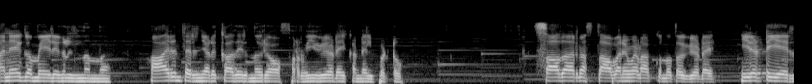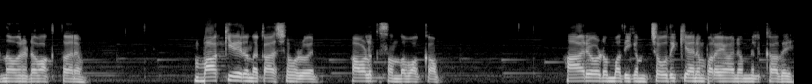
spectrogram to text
അനേക മേലുകളിൽ നിന്ന് ആരും തിരഞ്ഞെടുക്കാതിരുന്ന ഒരു ഓഫർ വിവയുടെ കണ്ണിൽപ്പെട്ടു. സാധാരണ സ്ഥാപനം ഈടാക്കുന്ന തുകയുടെ ഇരട്ടിയായിരുന്നു അവരുടെ വാഗ്ദാനം. ബാക്കി വരുന്ന കാശ് മുഴുവൻ അവൾക്ക് സ്വന്തമാക്കാം. ആരോടും അധികം ചോദിക്കാനും പറയാനും നിൽക്കാതെ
